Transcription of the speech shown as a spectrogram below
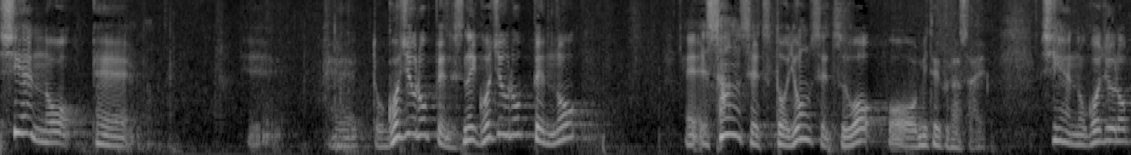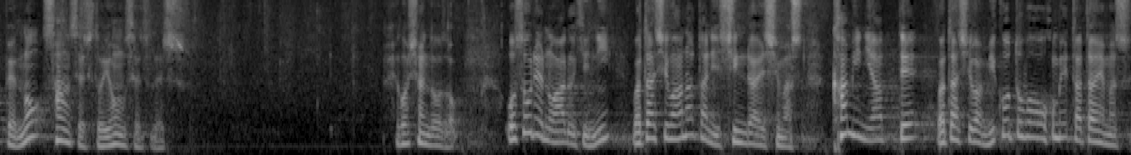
詩篇の、えーえー、っと56編ですね。56編の3節と4節を見てください。詩篇の56編の3節と4節です。ご一緒にどうぞ。恐れのある日に私はあなたに信頼します。神にあって私は御言葉を褒めたたえます。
